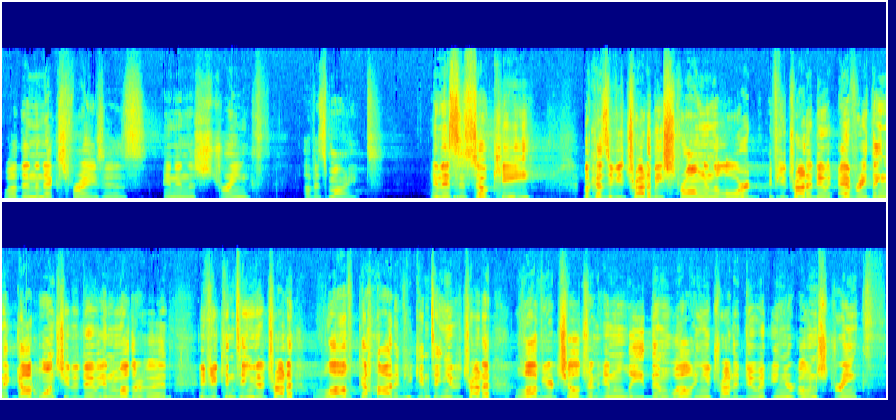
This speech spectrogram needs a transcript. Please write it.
Well, then the next phrase is, and in the strength of his might. And this is so key because if you try to be strong in the Lord, if you try to do everything that God wants you to do in motherhood, if you continue to try to love God, if you continue to try to love your children and lead them well, and you try to do it in your own strength,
